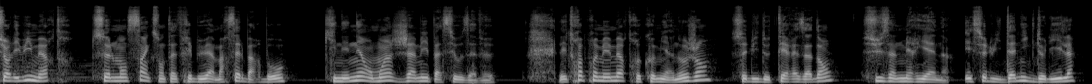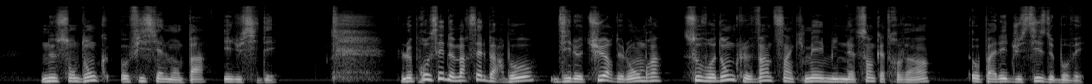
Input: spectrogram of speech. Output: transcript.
Sur les huit meurtres, seulement cinq sont attribués à Marcel Barbeau, qui n'est néanmoins jamais passé aux aveux. Les trois premiers meurtres commis à Nogent, celui de Thérèse Adam, Suzanne Mérienne et celui d'Annick Delille, ne sont donc officiellement pas élucidés. Le procès de Marcel Barbeau, dit le tueur de l'ombre, s'ouvre donc le 25 mai 1981 au palais de justice de Beauvais.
